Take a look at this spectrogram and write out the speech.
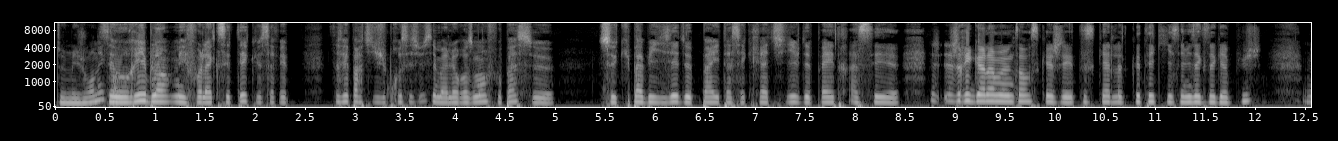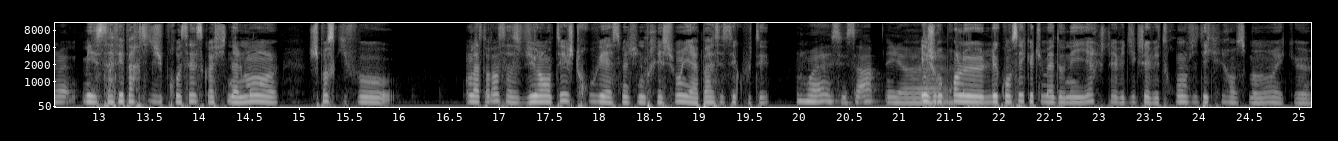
de mes journées c'est horrible hein, mais il faut l'accepter que ça fait ça fait partie du processus et malheureusement il faut pas se se culpabiliser de pas être assez créative, de pas être assez. Euh, je, rigole en même temps parce que j'ai tout ce qu'il y a de l'autre côté qui s'amuse avec sa capuche. Mais ça fait partie du process, quoi. Finalement, euh, je pense qu'il faut. On a tendance à se violenter, je trouve, et à se mettre une pression et à pas assez s'écouter. Ouais, c'est ça. Et, et, je euh, reprends le, le, conseil que tu m'as donné hier. Je t'avais dit que j'avais trop envie d'écrire en ce moment et que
